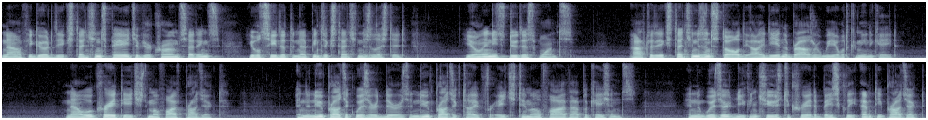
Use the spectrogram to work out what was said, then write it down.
Now if you go to the extensions page of your Chrome settings, you will see that the NetBeans extension is listed. You only need to do this once. After the extension is installed, the IDE in the browser will be able to communicate. Now we'll create the HTML5 project. In the new project wizard, there is a new project type for HTML5 applications. In the wizard, you can choose to create a basically empty project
